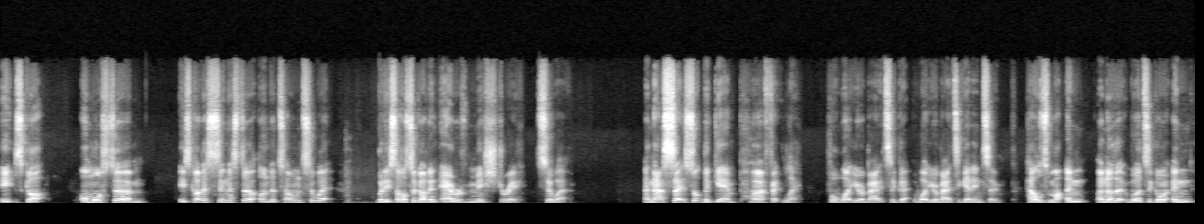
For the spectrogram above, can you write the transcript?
it's got almost um it's got a sinister undertone to it, but it's also got an air of mystery to it. And that sets up the game perfectly for what you're about to get what you're about to get into. Hell's Ma- and another word to go and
